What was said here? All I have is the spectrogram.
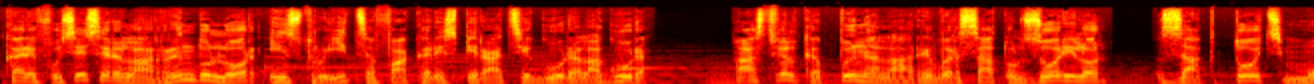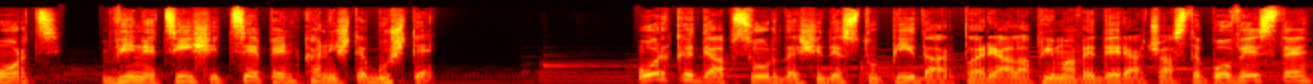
care fuseseră la rândul lor instruiți să facă respirație gură la gură, astfel că până la revărsatul zorilor zac toți morți, vineții și țepeni ca niște bușteni. Oricât de absurdă și de stupidă ar părea la prima vedere această poveste,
